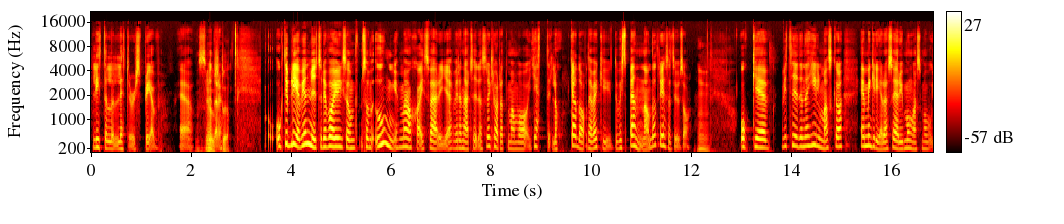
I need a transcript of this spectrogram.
little letters brev. Eh, och så vidare. Just det. Och det blev ju en myt och det var ju liksom som ung människa i Sverige vid den här tiden så det är klart att man var jättelockad av det. verkar ju, det var ju spännande att resa till USA. Mm. Och eh, vid tiden när Hilma ska emigrera så är det ju många som har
